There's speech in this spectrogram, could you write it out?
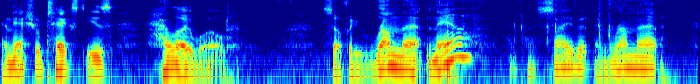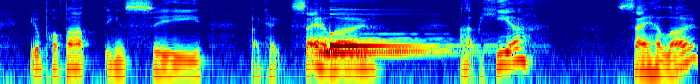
and the actual text is hello world. So if we run that now, save it and run that, it'll pop up. You can see if I click say hello up here, say hello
